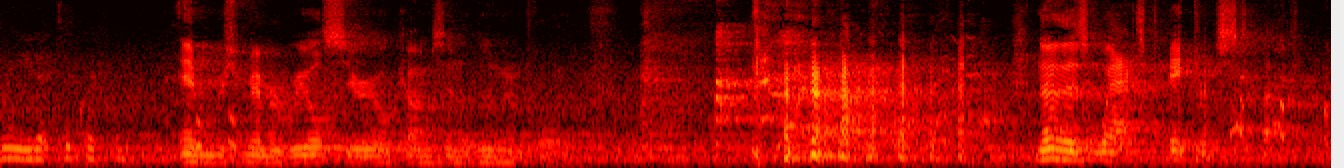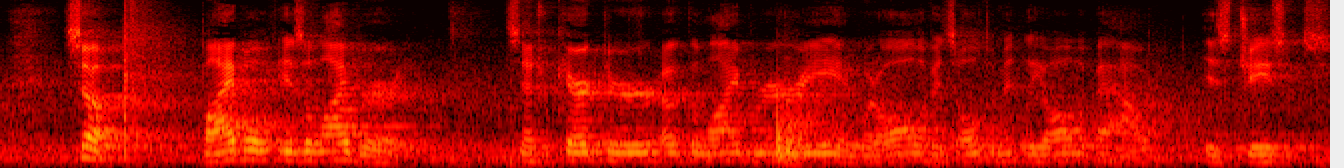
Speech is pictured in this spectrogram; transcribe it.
We we eat it too quickly. And just remember, real cereal comes in aluminum foil. None of this wax paper stuff. So, Bible is a library. Central character of the library and what all of it's ultimately all about is Jesus.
